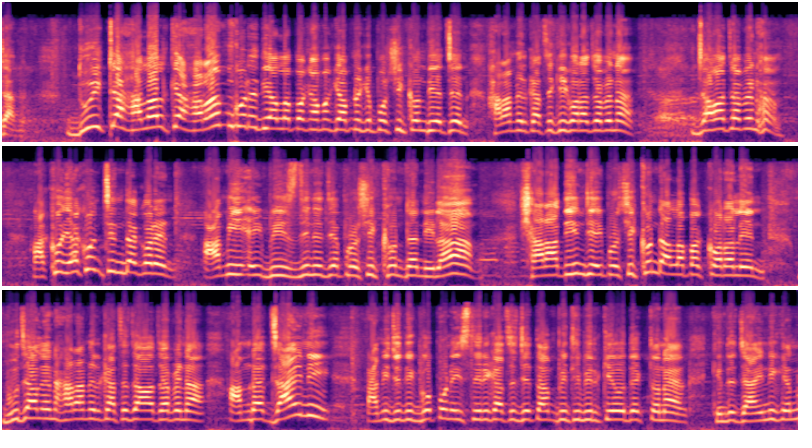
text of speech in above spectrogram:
যাবে। দুইটা হালালকে হারাম করে দিয়ে আল্লাহ পাক আমাকে আপনাকে প্রশিক্ষণ দিয়েছেন, হারামের কাছে কি করা যাবে না? যাওয়া যাবে না। এখন এখন চিন্তা করেন, আমি এই বিশ দিনে যে প্রশিক্ষণটা নিলাম, সারাদিন যে এই প্রশিক্ষণটা আল্লাপাক করালেন, বুঝালেন হারামের কাছে যাওয়া যাবে না, আমরা যাইনি। আমি যদি গোপনে স্ত্রীর কাছে যেতাম, পৃথিবীর কেউ দেখতো না, কিন্তু যাইনি কেন?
